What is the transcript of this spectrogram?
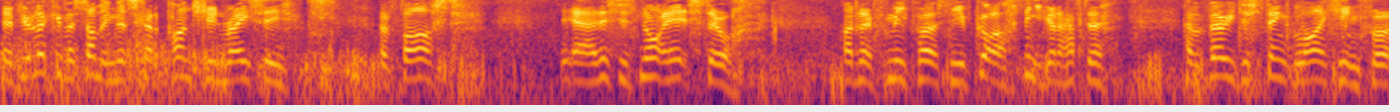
if you're looking for something that's kind of punchy and racy and fast, yeah, this is not it still. I don't know, for me personally, you've got, I think you're gonna have to have a very distinct liking for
